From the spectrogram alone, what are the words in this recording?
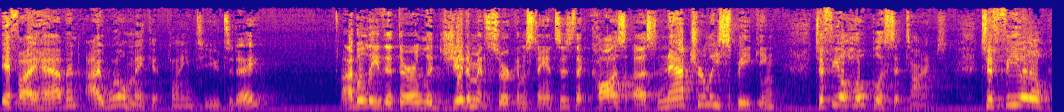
If I haven't, I will make it plain to you today. I believe that there are legitimate circumstances that cause us, naturally speaking, to feel hopeless at times, to feel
